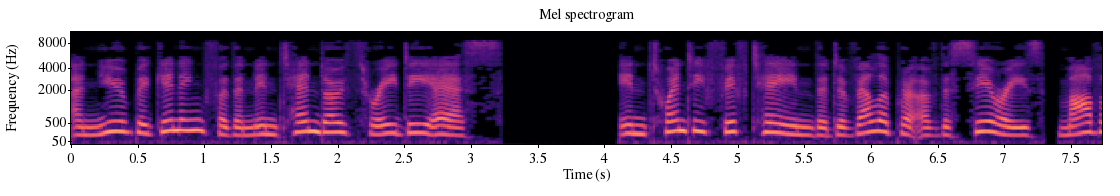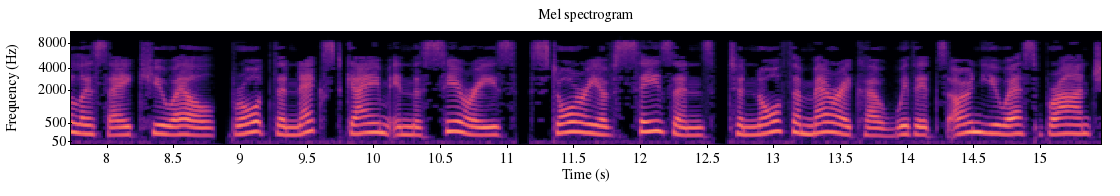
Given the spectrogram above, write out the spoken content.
a new beginning for the Nintendo 3DS. In 2015 the developer of the series, Marvelous AQL, brought the next game in the series, Story of Seasons, to North America with its own US branch,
